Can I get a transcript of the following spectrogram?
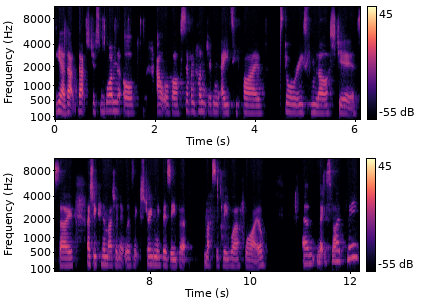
yeah, that, that's just one of out of our 785 stories from last year. So, as you can imagine, it was extremely busy, but massively worthwhile. Um, next slide, please.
